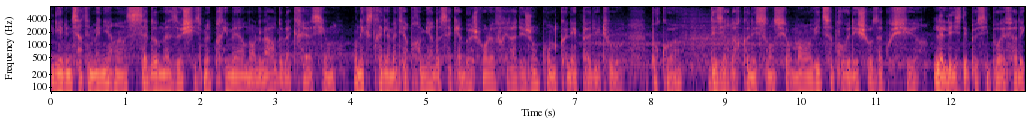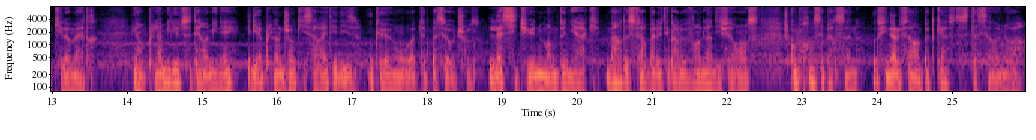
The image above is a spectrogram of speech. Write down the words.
Il y a d'une certaine manière un sadomasochisme primaire dans l'art de la création. On extrait de la matière première de sa caboche pour l'offrir à des gens qu'on ne connaît pas du tout. Désir de reconnaissance sûrement, envie de se prouver des choses à coup sûr. La liste des possibles pourrait faire des kilomètres. Et en plein milieu de ce terrain miné, il y a plein de gens qui s'arrêtent et disent Ok, on va peut-être passer à autre chose. Lassitude, manque de niaque, marre de se faire balloter par le vent de l'indifférence. Je comprends ces personnes. Au final, faire un podcast, c'est assez ingrat.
